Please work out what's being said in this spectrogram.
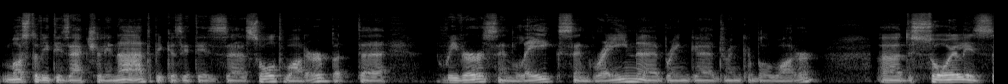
Most of it is actually not because it is uh, salt water, but uh, rivers and lakes and rain uh, bring uh, drinkable water. the soil is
